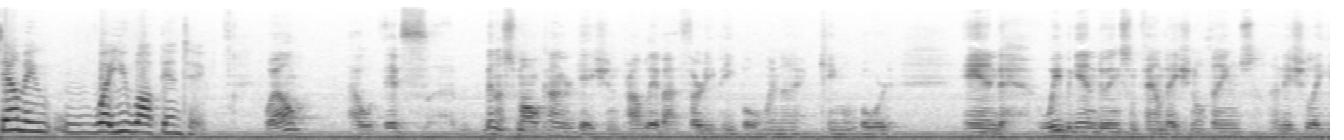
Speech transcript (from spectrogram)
tell me what you walked into. Well, I, it's been a small congregation, probably about 30 people when I came on board. And we began doing some foundational things initially,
